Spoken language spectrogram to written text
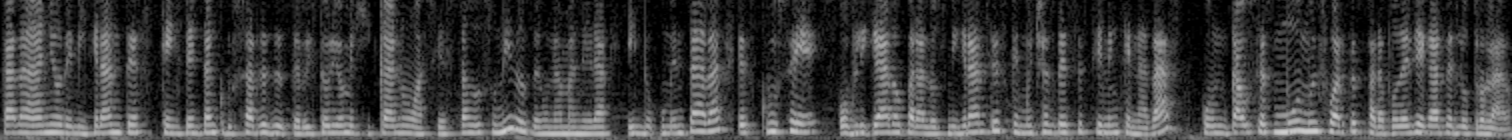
cada año de migrantes que intentan cruzar desde el territorio mexicano hacia Estados Unidos de una manera indocumentada. Es cruce obligado para los migrantes que muchas veces tienen que nadar con cauces muy muy fuertes para poder llegar del otro lado.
